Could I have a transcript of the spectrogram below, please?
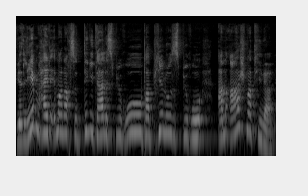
Wir leben halt immer noch so digitales Büro, papierloses Büro am Arsch, Martina.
